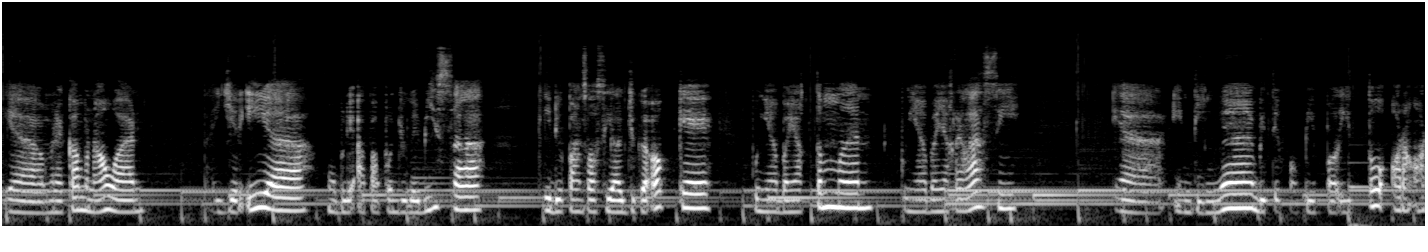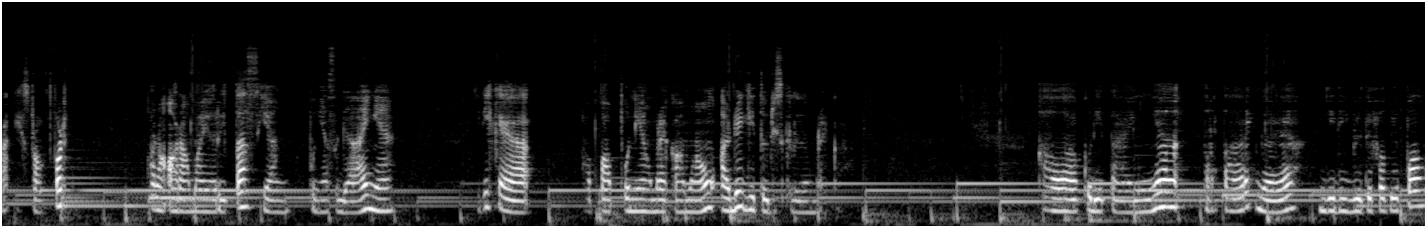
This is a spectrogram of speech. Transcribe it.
ya mereka menawan. Tajir iya, mau beli apa pun juga bisa. Kehidupan sosial juga oke, okay, punya banyak teman, punya banyak relasi. Ya, intinya beautiful people itu orang-orang extrovert orang-orang mayoritas yang punya segalanya. Jadi kayak apa pun yang mereka mau ada gitu di sekeliling mereka. Kalau aku ditanya tertarik gak ya jadi beautiful people?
